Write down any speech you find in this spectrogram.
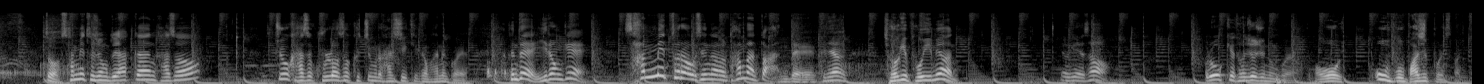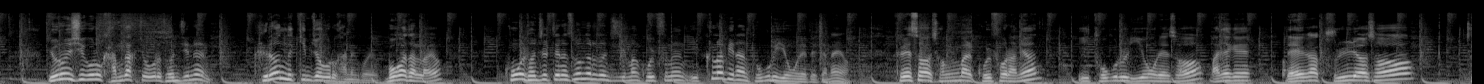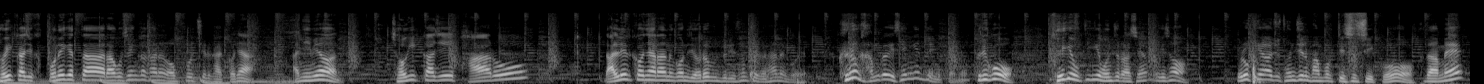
또 3m 정도 약간 가서 쭉 가서 굴러서 그쯤으로 갈 수 있게끔 하는 거예요. 근데 이런 게 3m라고 생각을 하면 또 안 돼. 그냥 저기 보이면 여기에서 이렇게 던져주는 거예요. 오, 오, 뭐 맞을 뻔했어. 맞을 뻔. 이런 식으로 감각적으로 던지는 그런 느낌적으로 가는 거예요. 뭐가 달라요? 공을 던질 때는 손으로 던지지만 골프는 이 클럽이라는 도구를 이용을 해야 되잖아요. 그래서 정말 골퍼라면 이 도구를 이용을 해서 만약에 내가 굴려서 저기까지 보내겠다라고 생각하는 어프로치를 갈 거냐 아니면 저기까지 바로 날릴 거냐라는 거는 여러분들이 선택을 하는 거예요. 그런 감각이 생긴다니까요. 그리고 되게 웃긴 게 뭔지 아세요? 여기서 이렇게 해가지고 던지는 방법도 있을 수 있고 그 다음에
